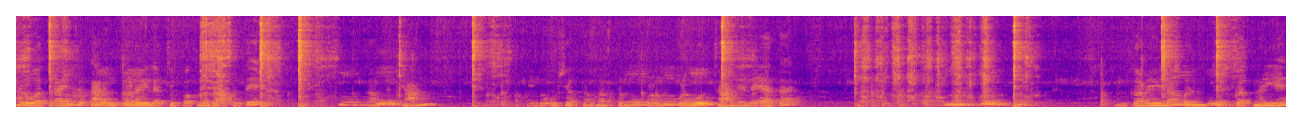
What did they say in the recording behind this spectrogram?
हलवत राहायचं कारण कढईला चिपकलं जातं ते. आता छान. हे बघू शकता मस्त मोकळं मोकळं होत चाललेलं आहे आता. कढईला पण चिकत नाही आहे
